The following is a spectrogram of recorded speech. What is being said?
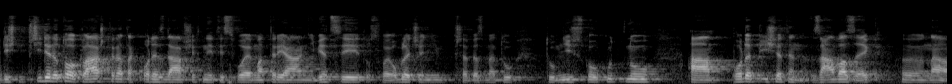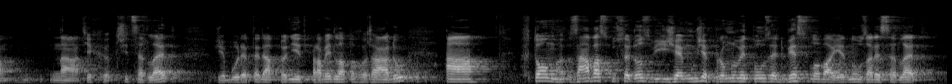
Když přijde do toho kláštera, tak odezdá všechny ty svoje materiální věci, to svoje oblečení, převezme tu, tu mnižskou kutnu a podepíše ten závazek eh, na, na těch 30 let, že bude teda plnit pravidla toho řádu a v tom závazku se dozví, že může promluvit pouze dvě slova jednou za deset let.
